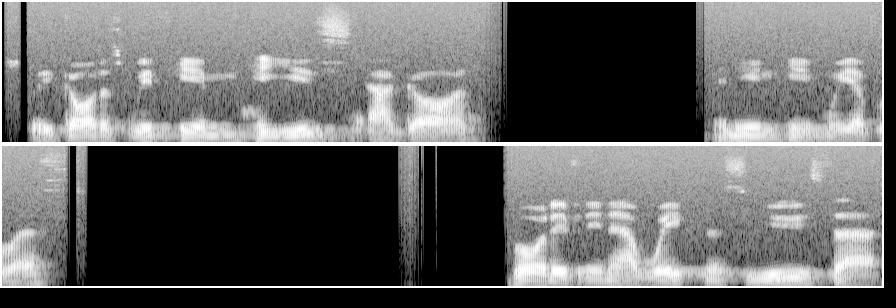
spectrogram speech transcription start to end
actually God is with him, he is our God, and in him we are blessed. Lord, even in our weakness, use that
